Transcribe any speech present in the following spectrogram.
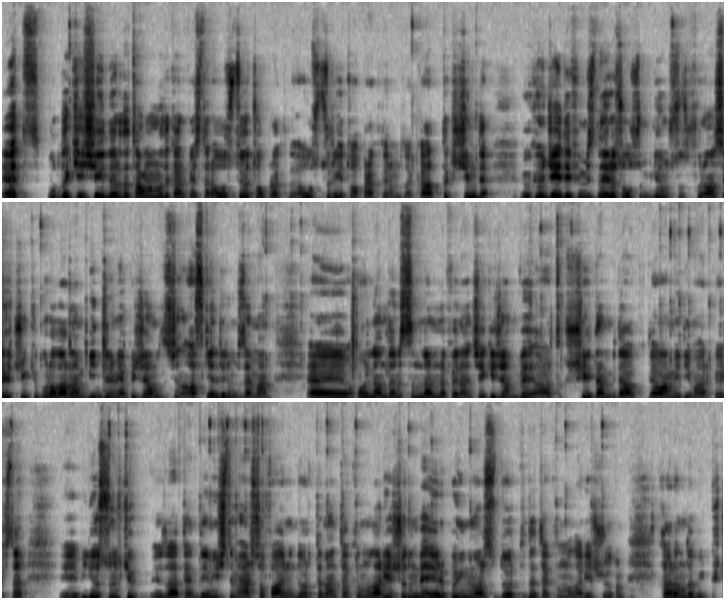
evet buradaki şeyleri de tamamladık arkadaşlar. Avusturya toprak Avusturya'yı topraklarımıza kattık. Şimdi ilk önce hedefimiz neresi olsun biliyor musunuz? Fransa'ya çünkü buralardan bindirim yapacağımız için askerlerimizi hemen e, Hollanda'nın sınırlarına falan çekeceğim ve artık şu şeyden bir daha devam edeyim arkadaşlar. E, biliyorsunuz ki e, zaten demiştim Hearts of Iron 4'te ben takılmalar yaşıyordum ve Europa Universe 4'te de takılmalar yaşıyordum. Karan'da bir küçük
